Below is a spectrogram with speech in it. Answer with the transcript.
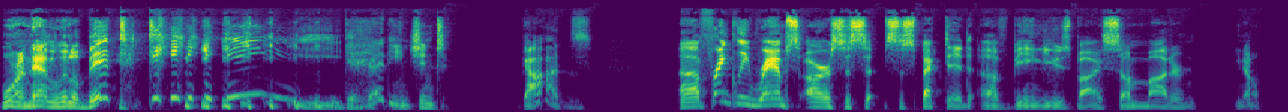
More on that in a little bit. Get ready. Ancient gods. Uh, frankly, ramps are sus- suspected of being used by some modern, you know,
